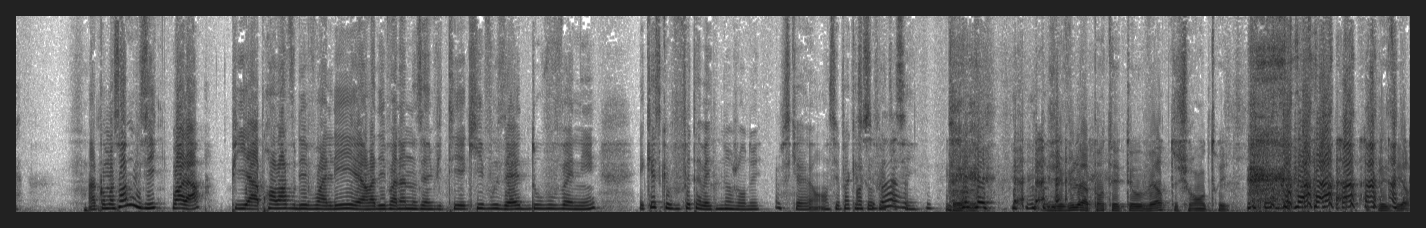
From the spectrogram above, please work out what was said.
on va commencer en musique, voilà. Puis après, on va vous dévoiler, euh, on va dévoiler à nos invités qui vous êtes, d'où vous venez et qu'est-ce que vous faites avec nous aujourd'hui. Parce qu'on ne sait pas qu'est-ce que vous faites ici. J'ai vu la porte était ouverte, je suis rentré. Plaisir.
